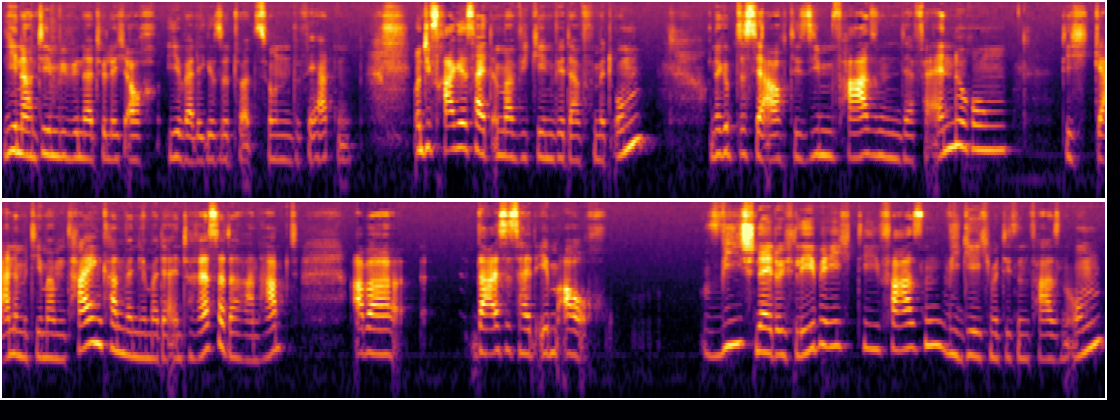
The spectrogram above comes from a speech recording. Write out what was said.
Je nachdem, wie wir natürlich auch jeweilige Situationen bewerten. Und die Frage ist halt immer, wie gehen wir damit um? Und da gibt es ja auch die sieben Phasen der Veränderung, die ich gerne mit jemandem teilen kann, wenn mal der Interesse daran habt. Aber da ist es halt eben auch, wie schnell durchlebe ich die Phasen, wie gehe ich mit diesen Phasen um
